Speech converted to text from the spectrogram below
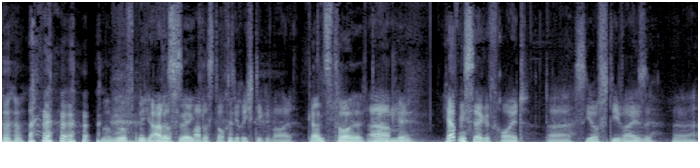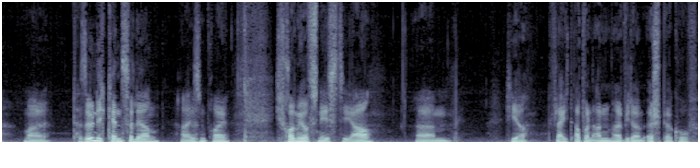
Äh, Man wirft nicht war, alles das, weg. war das doch die richtige Wahl. Ganz toll. Danke. Ähm, ich habe mich sehr gefreut, äh, Sie auf die Weise äh, mal persönlich kennenzulernen, Herr Eisenbrei. Ich freue mich aufs nächste Jahr. Ähm, hier vielleicht ab und an mal wieder im Öschberghof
